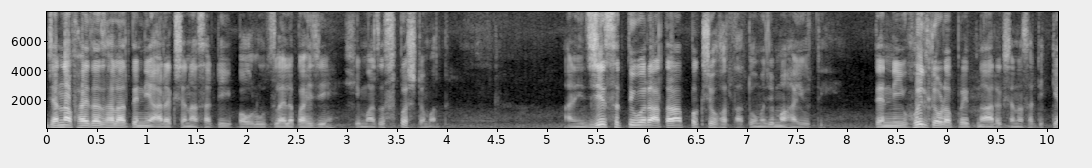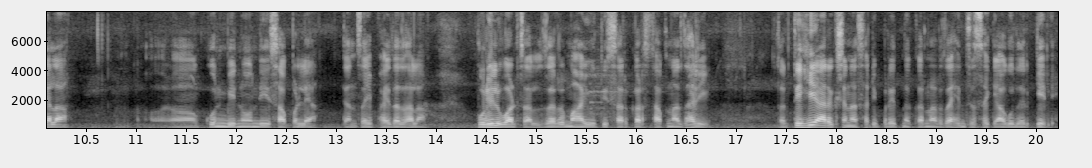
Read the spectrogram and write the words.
ज्यांना फायदा झाला त्यांनी आरक्षणासाठी पाऊल उचलायला पाहिजे हे माझं स्पष्ट मत. आणि जे सत्तेवर आता पक्ष होता तो म्हणजे महायुती. त्यांनी होईल तेवढा प्रयत्न आरक्षणासाठी केला. कुणबी नोंदी सापडल्या त्यांचाही फायदा झाला. पुढील वाटचाल जर महायुती सरकार स्थापना झाली तर तेही आरक्षणासाठी प्रयत्न करणारच आहेत जसं की अगोदर केले.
